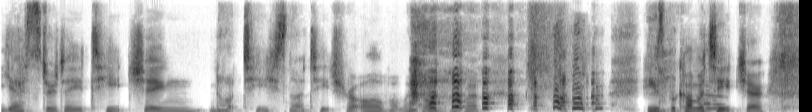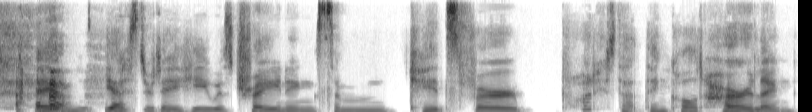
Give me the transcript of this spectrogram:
yesterday teaching, not te- he's not a teacher at all. What am I talking about? he's become a teacher. Um yesterday he was training some kids for what is that thing called? Hurling,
